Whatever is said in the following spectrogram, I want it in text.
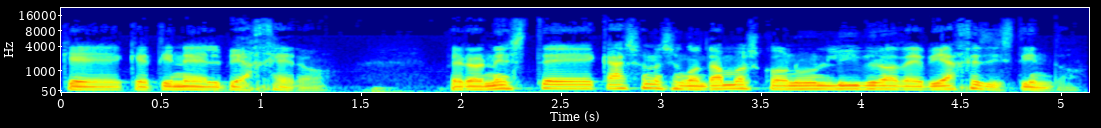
que, que tiene el viajero. Pero en este caso nos encontramos con un libro de viajes distinto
